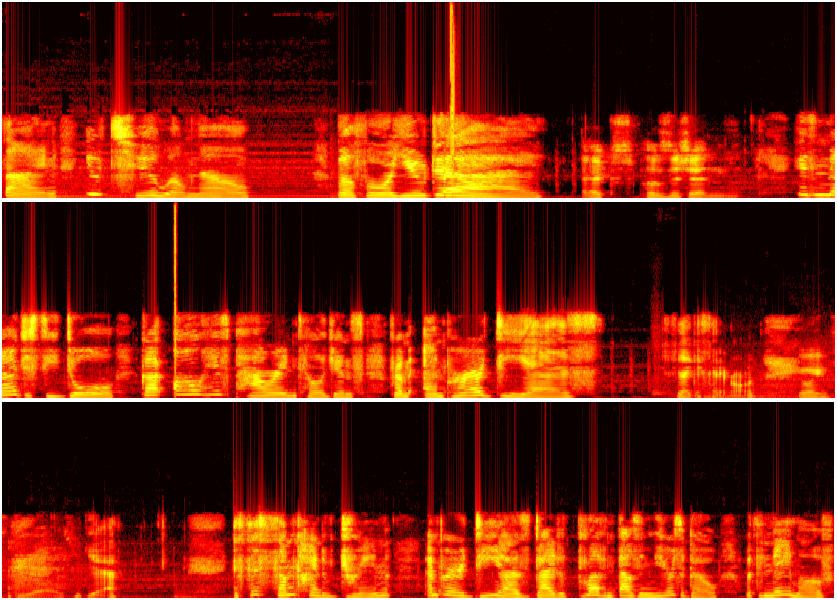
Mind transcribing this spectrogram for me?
Fine, you too will know. Before you die. Exposition. His Majesty Doel got all his power and intelligence from Emperor Diaz. I feel like I said it wrong. I feel like it's Diaz. Yeah. Is this some kind of dream? Emperor Diaz died 11,000 years ago with the name of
